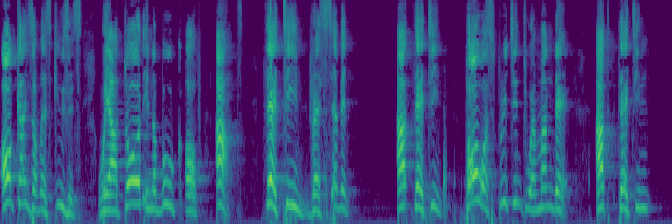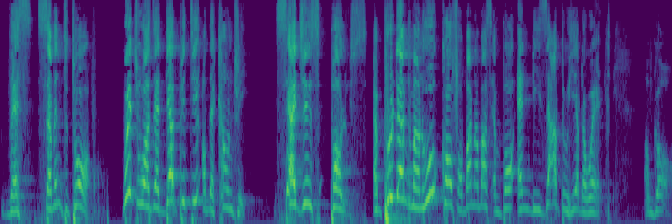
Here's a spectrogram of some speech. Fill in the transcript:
all kinds of excuses. We are told in the book of Acts 13, verse 7. Acts 13. Paul was preaching to a man there. Acts 13, verse 7 to 12 which was the deputy of the country, Sergius Paulus, a prudent man who called for Barnabas and Paul and desired to hear the word of God.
